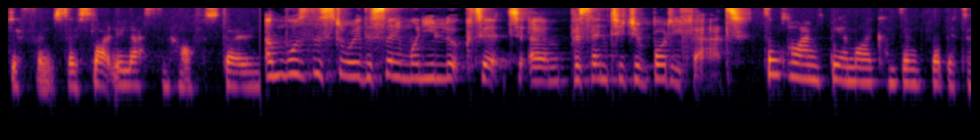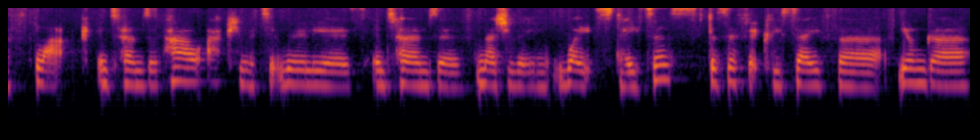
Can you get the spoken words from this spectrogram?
difference, so slightly less than half a stone. And was the story the same when you looked at um, percentage of body fat? Sometimes BMI comes in for a bit of flack in terms of how accurate it really is in terms of measuring weight status, specifically, say, for younger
